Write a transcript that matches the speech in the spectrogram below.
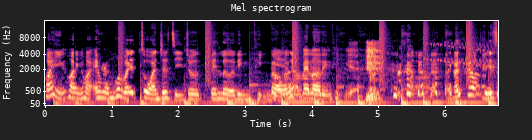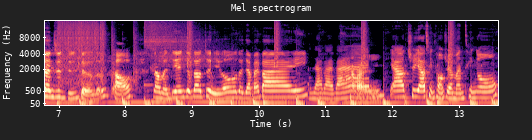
欢迎欢迎欢迎！哎，我们会不会做完这集就被勒令停业？对，我们想被勒令停业，没关系，也算是值得了。好，那我们今天就到这里喽，大家拜拜，大家拜拜拜，要去邀请同学们听哦。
